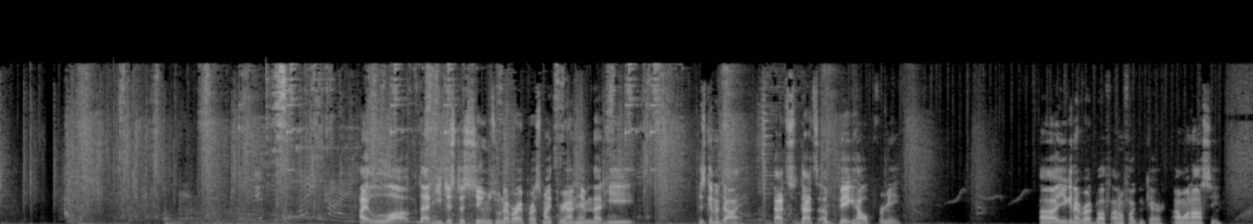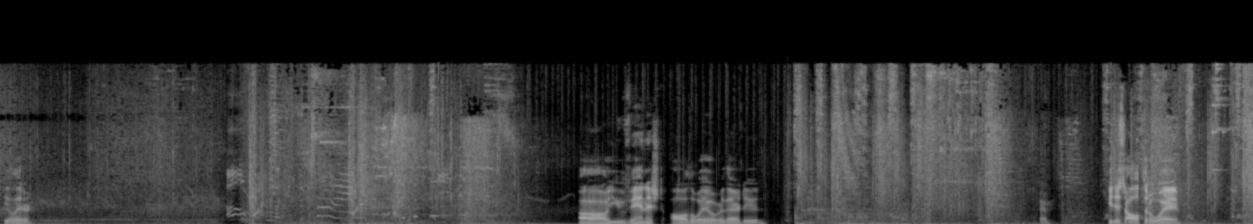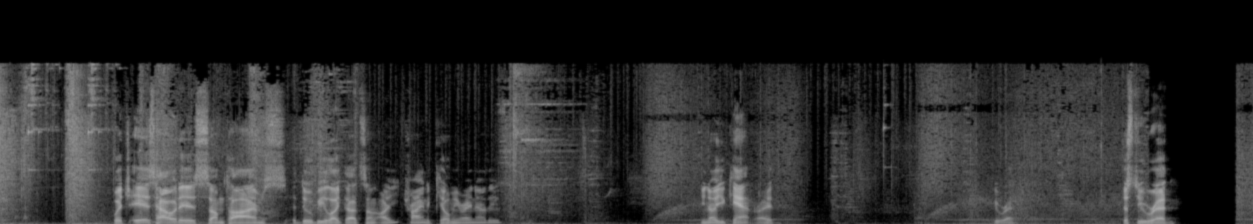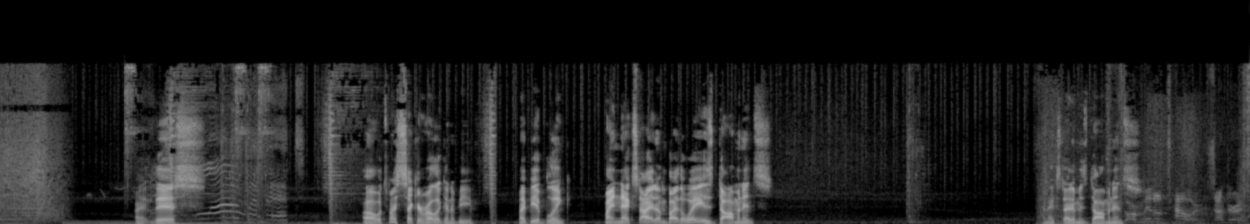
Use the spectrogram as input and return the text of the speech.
I love that he just assumes whenever I press my three on him that he is gonna die. That's that's a big help for me. Uh, you can have red buff. I don't fucking care. I want Asi. See you later. Oh, you vanished all the way over there, dude. Okay. He just alted away. Which is how it is sometimes. It do be like that some are you trying to kill me right now, dude? You know you can't, right? Do red. Just do red. Alright, this. What was it? Uh, what's my second relic gonna be? Might be a blink. My next item, by the way, is dominance. My next item is dominance.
